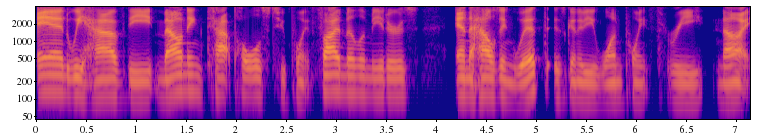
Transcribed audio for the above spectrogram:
And we have the mounting tap holes 2.5 millimeters. And the housing width is going to be 1.39.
